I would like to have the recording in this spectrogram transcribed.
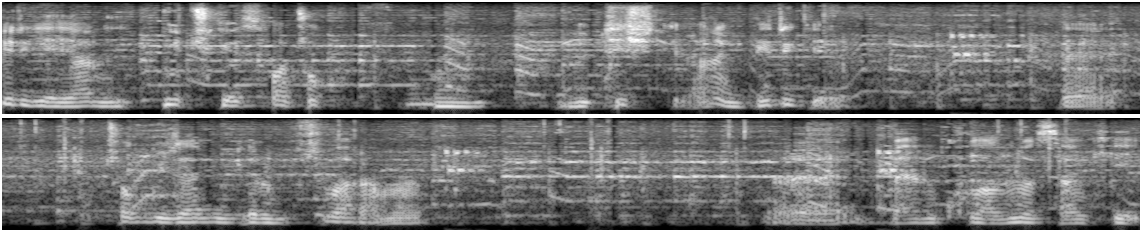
1G yani 3G falan çok mü- müthişti. Yani 1G de çok güzel bir görüntüsü var ama e, ben kullanma sanki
